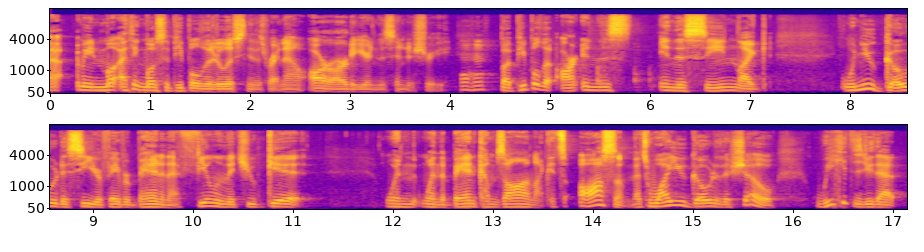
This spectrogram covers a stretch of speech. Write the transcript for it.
I I mean, mo- I think most of the people that are listening to this right now are already in this industry. Mm-hmm. But people that aren't in this in this scene, like when you go to see your favorite band and that feeling that you get when when the band comes on, like it's awesome. That's why you go to the show. We get to do that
